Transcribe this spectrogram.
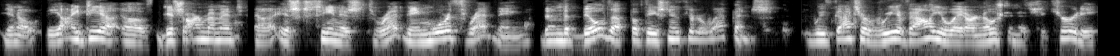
you know, the idea of disarmament uh, is seen as threatening, more threatening than the buildup of these nuclear weapons. We've got to reevaluate our notion of security.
